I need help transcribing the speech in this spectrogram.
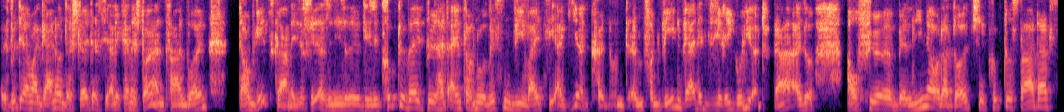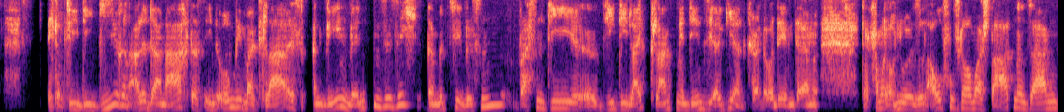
es wird ja immer gerne unterstellt, dass die alle keine Steuern zahlen wollen. Darum geht es gar nicht. Will, also diese, diese Kryptowelt will halt einfach nur wissen, wie weit sie agieren können und ähm, von wem werden sie reguliert. Ja? Also auch für Berliner oder deutsche Krypto-Startups ich glaube, die, die gieren alle danach, dass ihnen irgendwie mal klar ist, an wen wenden sie sich, damit sie wissen, was sind die, die, die Leitplanken, in denen sie agieren können. Und eben, ähm, da kann man auch nur so einen Aufruf nochmal starten und sagen,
